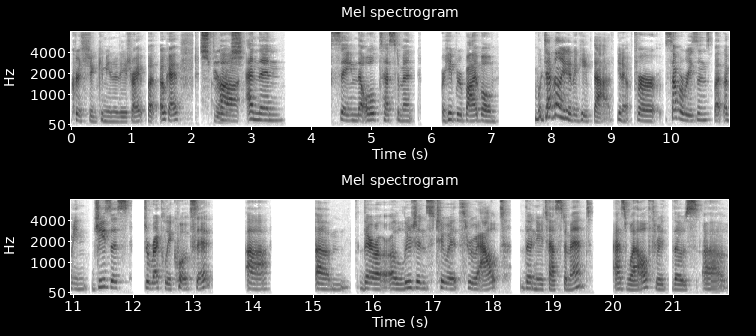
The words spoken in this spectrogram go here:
christian communities right? But okay. Uh, and then saying the Old Testament or Hebrew Bible, we're definitely going to keep that, you know, for several reasons. But I mean, Jesus directly quotes it. Uh, um, there are allusions to it throughout the New Testament. as well through those uh,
